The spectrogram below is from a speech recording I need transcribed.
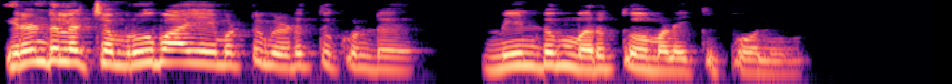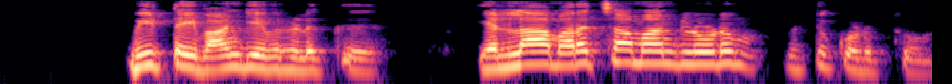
இரண்டு லட்சம் ரூபாயை மட்டும் எடுத்துக்கொண்டு மீண்டும் மருத்துவமனைக்கு போனேன். வீட்டை வாங்கியவர்களுக்கு எல்லா மரச்சாமான்களோடும் விட்டு கொடுத்தோம்.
